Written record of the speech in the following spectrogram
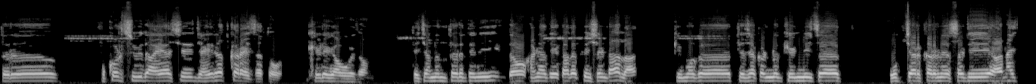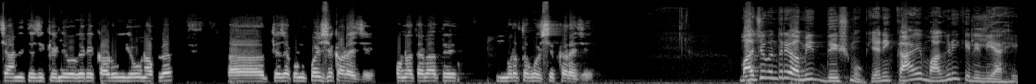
तर फुकट सुविधा आहे अशी जाहिरात करायचा तो खेडेगाव जाऊन. त्याच्यानंतर त्यांनी दवाखान्यात एखादा पेशंट आला की मग त्याच्याकडनं किडनीचा उपचार करण्यासाठी आणायचे आणि त्याची किडनी वगैरे काढून घेऊन आपलं त्याच्याकडून पैसे काढायचे. पुन्हा त्याला ते मृत घोषित करायचे. माजी मंत्री अमित देशमुख यांनी काय मागणी केलेली आहे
